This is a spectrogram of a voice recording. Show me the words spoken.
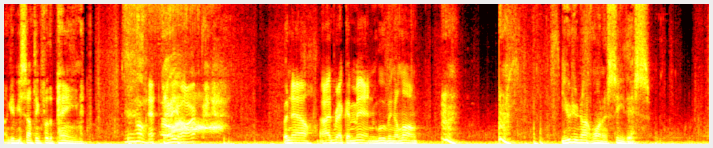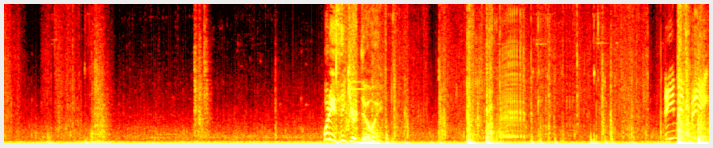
I'll give you something for the pain. No. Eh, There you are. But now, I'd recommend moving along. You do not want to see this. What do you think you're doing? Leave it be!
